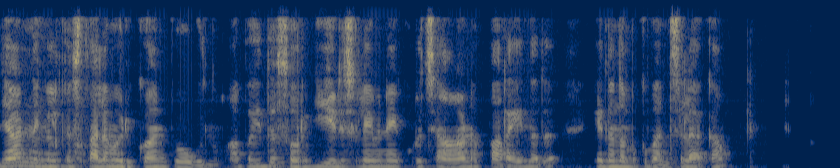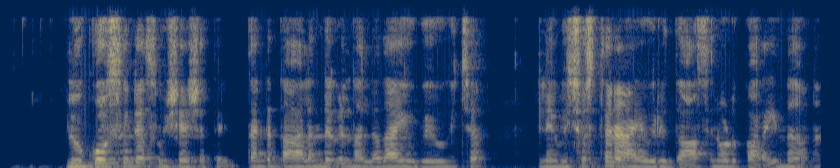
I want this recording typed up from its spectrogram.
ഞാൻ നിങ്ങൾക്ക് സ്ഥലം ഒരുക്കുവാൻ പോകുന്നു. അപ്പോൾ ഇത് സ്വർഗീയ യെരുസലേമിനെ കുറിച്ചാണ് പറയുന്നത് എന്ന് നമുക്ക് മനസ്സിലാക്കാം. ലൂക്കോസിന്റെ സുവിശേഷത്തിൽ തന്റെ താലന്തുകൾ നല്ലതായി ഉപയോഗിച്ച അല്ലെങ്കിൽ വിശ്വസ്തനായ ഒരു ദാസനോട് പറയുന്നതാണ്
